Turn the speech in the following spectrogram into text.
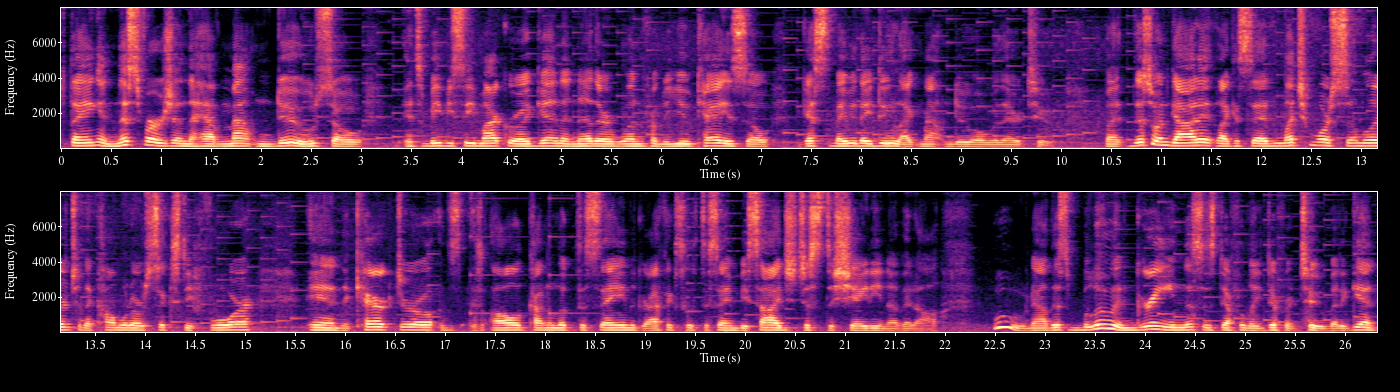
thing in this version they have Mountain Dew, so it's BBC Micro again, another one from the UK, so I guess maybe they do like Mountain Dew over there too. But this one got it, like I said, much more similar to the Commodore 64 and the character all kind of look the same the graphics look the same besides just the shading of it all Ooh, now this blue and green, this is definitely different too. But again,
